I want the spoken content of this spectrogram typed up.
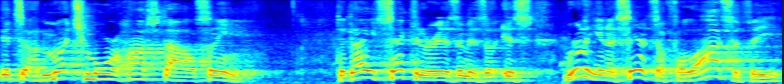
it's a much more hostile scene. Today, secularism is, a, is really, in a sense, a philosophy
